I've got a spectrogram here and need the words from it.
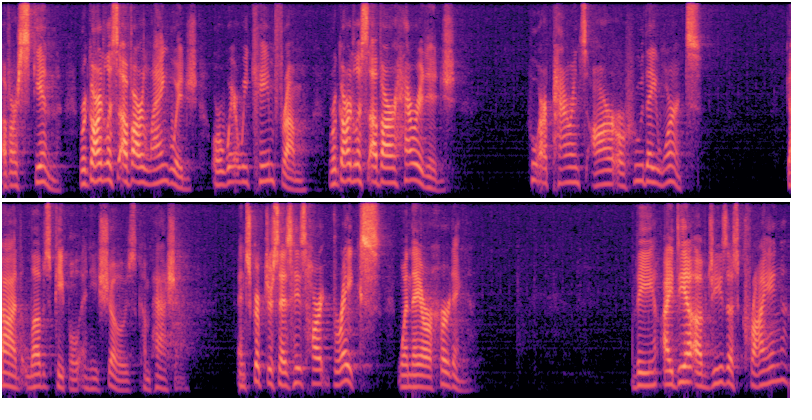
of our skin, regardless of our language or where we came from regardless of our heritage, who our parents are or who they weren't. God loves people and he shows compassion. And scripture says his heart breaks when they are hurting. The idea of Jesus crying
